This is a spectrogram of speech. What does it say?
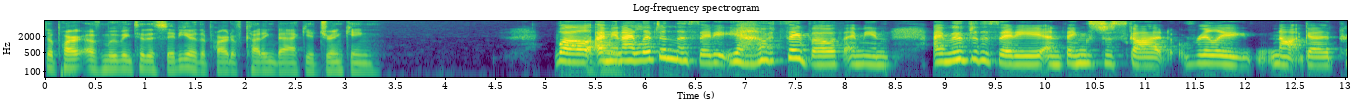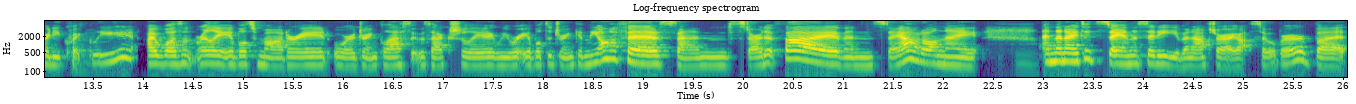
The part of moving to the city or the part of cutting back your drinking? Well, I mean. I lived in the city. Yeah, I would say both. I mean, I moved to the city and things just got really not good pretty quickly. I wasn't really able to moderate or drink less. It was actually, we were able to drink in the office and start at five and stay out all night. Mm. And then I did stay in the city even after I got sober, but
